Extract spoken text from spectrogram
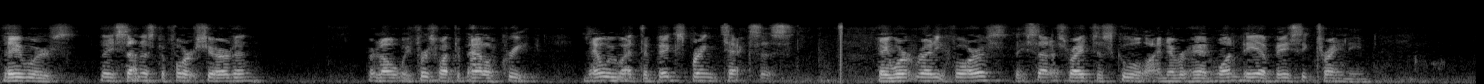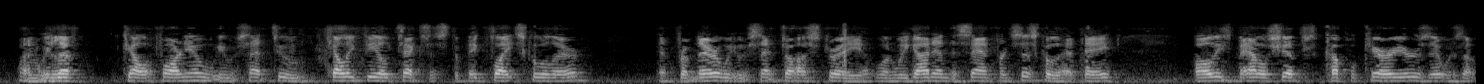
They were, they sent us to Fort Sheridan, or no, we first went to Battle Creek. Then we went to Big Spring, Texas. They weren't ready for us. They sent us right to school. I never had one day of basic training. When we left California, we were sent to Kelly Field, Texas, the big flight school there. And from there, we were sent to Australia. When we got into San Francisco that day, all these battleships, a couple carriers, it was the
